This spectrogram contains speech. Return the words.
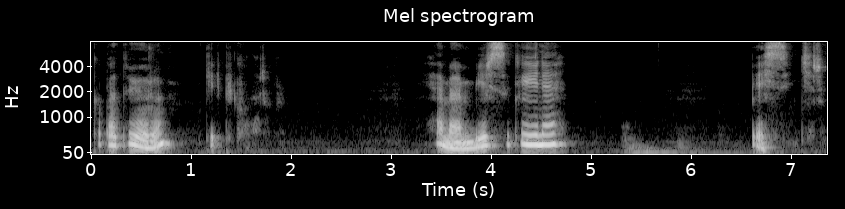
Kapatıyorum kirpik olarak. Hemen bir sık iğne 5 zincir.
